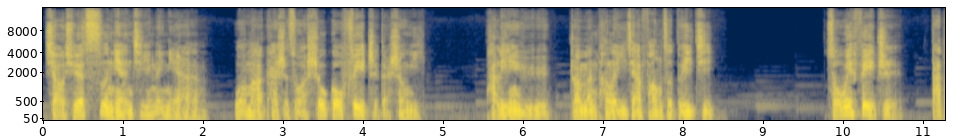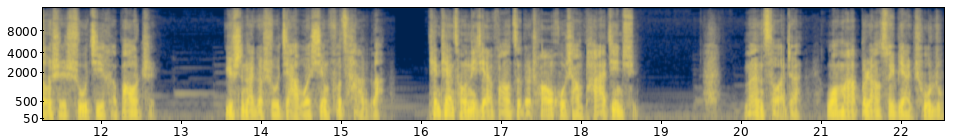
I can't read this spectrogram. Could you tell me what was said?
小学四年级那年，我妈开始做收购废纸的生意，怕淋雨，专门腾了一间房子堆积。所谓废纸，大都是书籍和报纸。于是那个暑假，我幸福惨了，天天从那间房子的窗户上爬进去，门锁着，我妈不让随便出入，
